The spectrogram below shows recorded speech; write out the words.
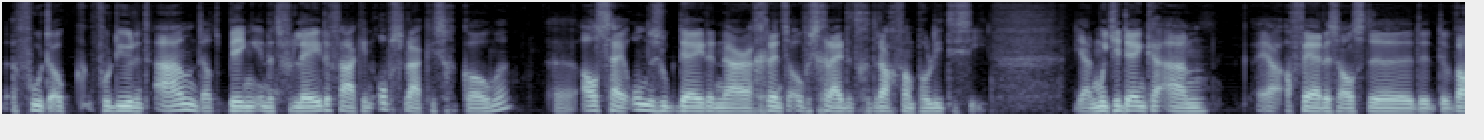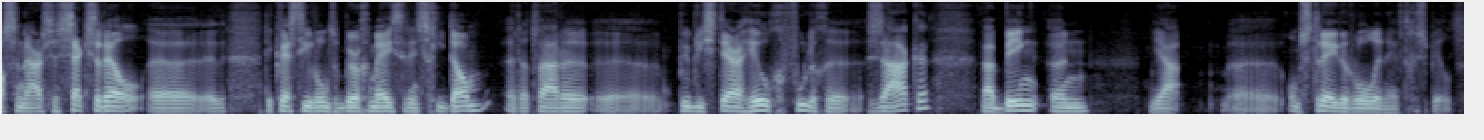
eh, voert ook voortdurend aan dat Bing in het verleden vaak in opspraak is gekomen als zij onderzoek deden naar grensoverschrijdend gedrag van politici. Ja, dan moet je denken aan ja, affaires als de, de, de Wassenaarse seksrel, uh, de kwestie rond de burgemeester in Schiedam. Uh, dat waren publicitair heel gevoelige zaken waar Bing een ja, uh, omstreden rol in heeft gespeeld.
